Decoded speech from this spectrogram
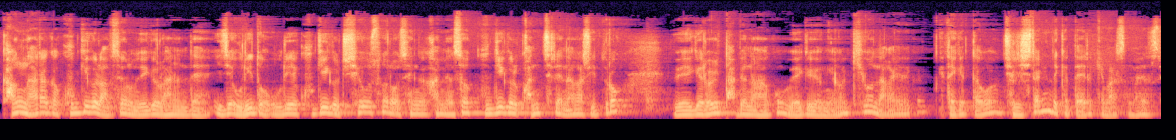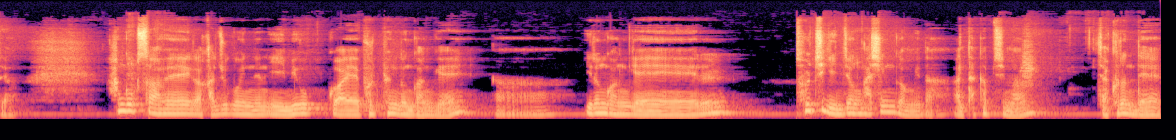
각 나라가 국익을 앞세우는 외교를 하는데 이제 우리도 우리의 국익을 최우선으로 생각하면서 국익을 관철해 나갈 수 있도록 외교를 다변화하고 외교 영역을 키워 나가야 되겠다고 절실하게 느꼈다 이렇게 말씀하셨어요. 한국 사회가 가지고 있는 이 미국과의 불평등 관계 어, 이런 관계를 솔직히 인정하신 겁니다. 안타깝지만. 자, 그런데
